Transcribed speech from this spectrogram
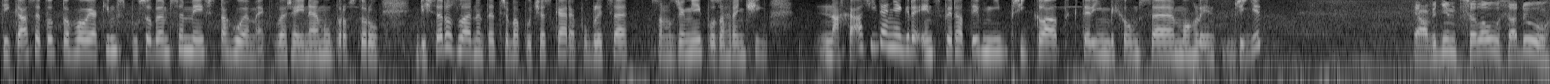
Týká se to toho, jakým způsobem se my vztahujeme k veřejnému prostoru. Když se rozhlédnete třeba po České republice, samozřejmě i po zahraničí, nacházíte někde inspirativní příklad, kterým bychom se mohli řídit? Já vidím celou řadu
